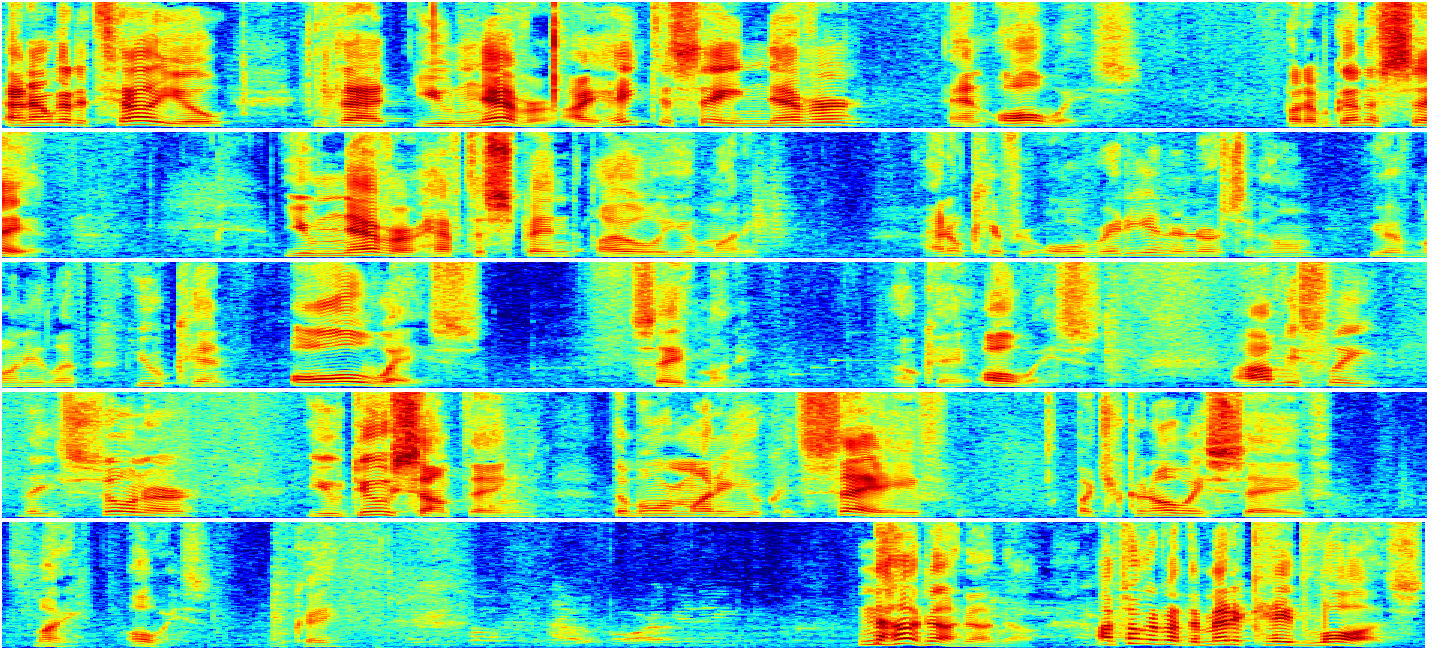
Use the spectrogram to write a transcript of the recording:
And I'm going to tell you that you never, I hate to say never and always, but I'm going to say it. You never have to spend all your money. I don't care if you're already in a nursing home, you have money left. You can always save money, okay? Always. Obviously, the sooner you do something, the more money you can save, but you can always save money, always, okay? Are you talking about bargaining? No, no, no, no. I'm talking about the Medicaid laws.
